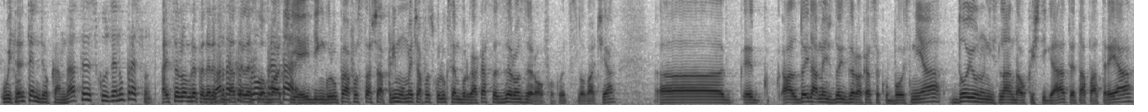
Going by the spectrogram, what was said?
Uite. suntem deocamdată, scuze nu prea sunt. Hai să luăm repede Doar dacă rezultatele plouă prea tare. Slovaciei din grupe. A fost așa, primul meci a fost cu Luxemburg acasă, 0-0 au făcut Slovacia. Uh, al doilea meci 2-0 acasă cu Bosnia, 2-1 în Islanda au câștigat, etapa a treia,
